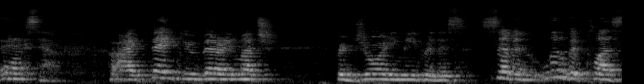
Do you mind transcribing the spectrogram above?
exhale. I thank you very much for joining me for this seven, little bit plus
